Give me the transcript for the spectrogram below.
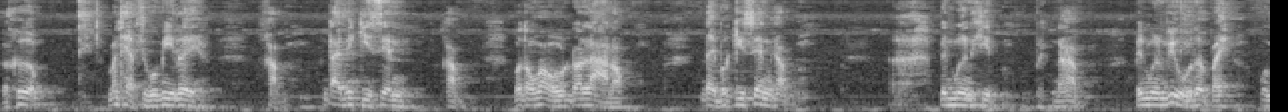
ก็คือมันแถบสิบมีเลยครับ ได้ไม่กี่เซนครับไม่ต้องว่าดอลลาร์หรอกได้เบอร์กี่เซนครับ เป็นหมื่นคลิปนะครับ เป็นหมื่นวิวเ่าไปมัน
